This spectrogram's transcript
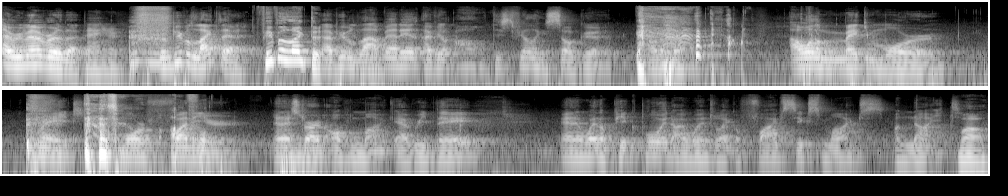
I remember that. Banger. When people like that, People liked it. uh, people laugh at it. I feel like, oh, this feeling is so good. I want to make, I want to make it more great, more funnier. And I started open mic every day. And when a peak point, I went to like a five, six mics a night. Wow.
